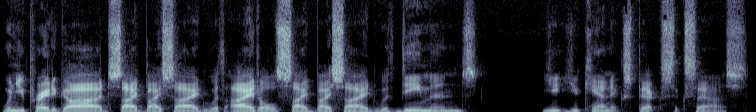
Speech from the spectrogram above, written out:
When you pray to God side by side with idols, side by side with demons, you, you can't expect success.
